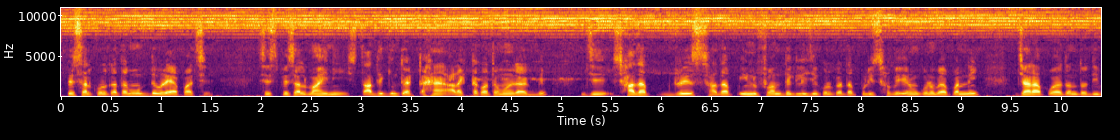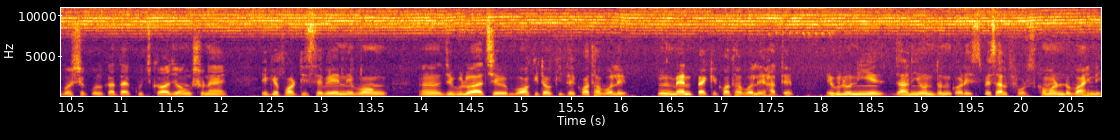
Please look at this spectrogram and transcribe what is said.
স্পেশাল কলকাতার মধ্যেও র্যাপ আছে। সে স্পেশাল বাহিনী, তাদের কিন্তু একটা হ্যাঁ আরেকটা কথা মনে রাখবে যে সাদা ড্রেস সাদা ইউনিফর্ম দেখলেই যে কলকাতা পুলিশ হবে, এরকম কোনো ব্যাপার নেই। যারা প্রজাতন্ত্র দিবসে কলকাতায় কুচকাওয়াজে অংশ নেয় একে ফর্টি সেভেন এবং যেগুলো আছে ওয়াকি টকিতে কথা বলে ম্যান প্যাকে কথা বলে হাতে, এগুলো নিয়ে নিয়ন্ত্রণ করে স্পেশাল ফোর্স কমান্ডো বাহিনী,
